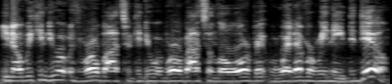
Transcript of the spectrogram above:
You know, we can do it with robots. We can do it with robots in low orbit, whatever we need to do.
